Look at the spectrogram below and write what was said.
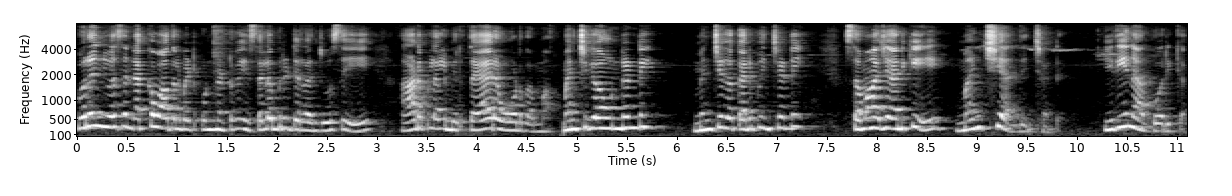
పులిని చూసి నెక్క వాతలు పెట్టుకుంటున్నట్టుగా ఈ సెలబ్రిటీలను చూసి ఆడపిల్లలు మీరు తయారవ్వకూడదమ్మా. మంచిగా ఉండండి. మంచిగా కనిపించండి. సమాజానికి మంచి అందించండి. ఇది నా కోరిక.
